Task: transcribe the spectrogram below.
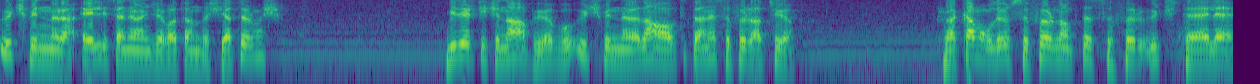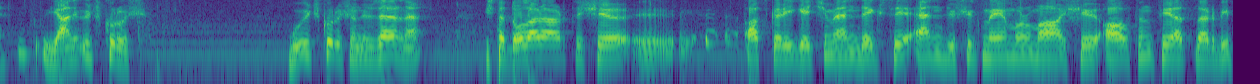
3000 lira 50 sene önce vatandaş yatırmış. Bilirkişi ne yapıyor? Bu 3000 liradan 6 tane sıfır atıyor. Rakam oluyor 0.03 TL. Yani 3 kuruş. Bu 3 kuruşun üzerine işte dolar artışı, e, asgari geçim endeksi, en düşük memur maaşı, altın fiyatları, bir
